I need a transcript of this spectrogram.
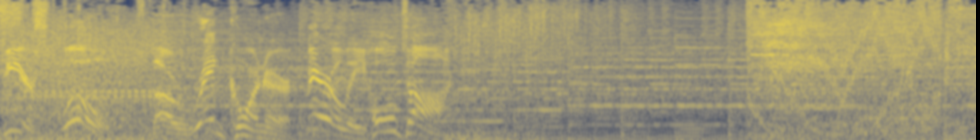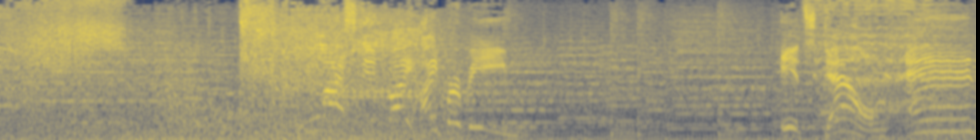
Fierce blow. The red corner barely holds on. Blasted by Hyper Beam. It's down and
